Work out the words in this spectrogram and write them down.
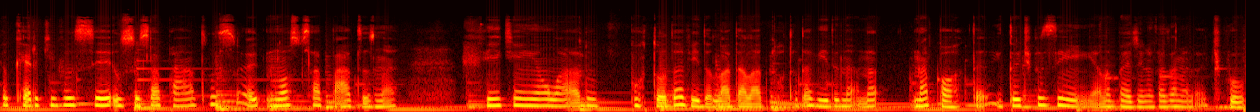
eu quero que você, os seus sapatos, eh, nossos sapatos, né, fiquem ao lado por toda a vida, lado a lado por toda a vida, na, na, na porta. Então, tipo assim, ela pede no casamento, tipo,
